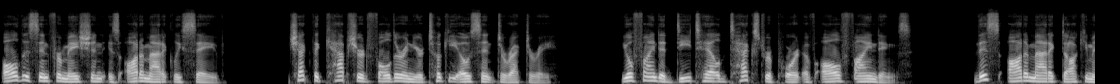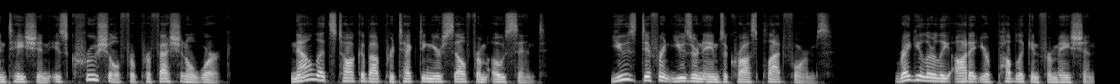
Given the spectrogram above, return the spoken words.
All this information is automatically saved. Check the captured folder in your TookieOSINT directory. You'll find a detailed text report of all findings. This automatic documentation is crucial for professional work. Now let's talk about protecting yourself from OSINT. Use different usernames across platforms. Regularly audit your public information.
